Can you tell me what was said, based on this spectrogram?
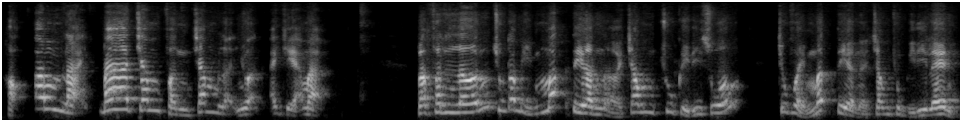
Họ âm lại 300 phần trăm lợi nhuận anh chị em ạ. Và phần lớn chúng ta bị mất tiền ở trong chu kỳ đi xuống chứ không phải mất tiền ở trong chu kỳ đi lên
